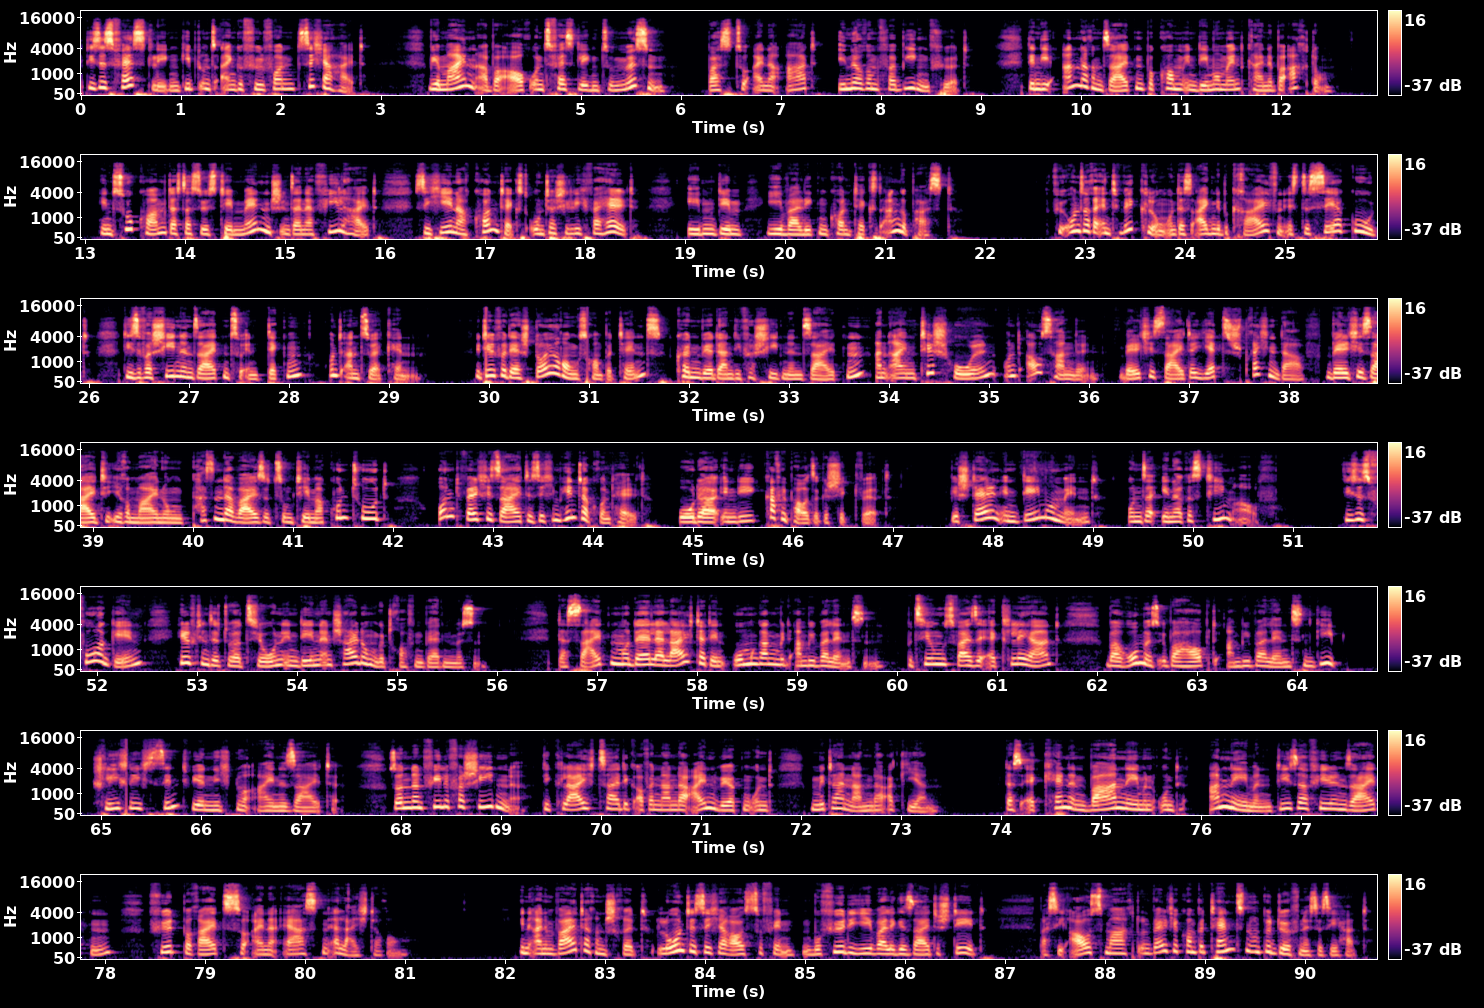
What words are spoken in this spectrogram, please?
Dieses Festlegen gibt uns ein Gefühl von Sicherheit. Wir meinen aber auch, uns festlegen zu müssen, was zu einer Art innerem Verbiegen führt. Denn die anderen Seiten bekommen in dem Moment keine Beachtung. Hinzu kommt, dass das System Mensch in seiner Vielheit sich je nach Kontext unterschiedlich verhält, eben dem jeweiligen Kontext angepasst. Für unsere Entwicklung und das eigene Begreifen ist es sehr gut, diese verschiedenen Seiten zu entdecken und anzuerkennen. Mithilfe der Steuerungskompetenz können wir dann die verschiedenen Seiten an einen Tisch holen und aushandeln, welche Seite jetzt sprechen darf, welche Seite ihre Meinung passenderweise zum Thema kundtut und welche Seite sich im Hintergrund hält oder in die Kaffeepause geschickt wird. Wir stellen in dem Moment unser inneres Team auf. Dieses Vorgehen hilft in Situationen, in denen Entscheidungen getroffen werden müssen. Das Seitenmodell erleichtert den Umgang mit Ambivalenzen bzw. erklärt, warum es überhaupt Ambivalenzen gibt. Schließlich sind wir nicht nur eine Seite, sondern viele verschiedene, die gleichzeitig aufeinander einwirken und miteinander agieren. Das Erkennen, Wahrnehmen und Annehmen dieser vielen Seiten führt bereits zu einer ersten Erleichterung. In einem weiteren Schritt lohnt es sich herauszufinden, wofür die jeweilige Seite steht, was sie ausmacht und welche Kompetenzen und Bedürfnisse sie hat.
